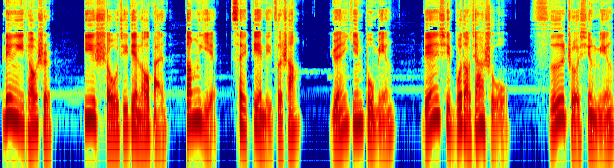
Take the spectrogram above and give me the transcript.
另一条是。一手机店老板当夜在店里自杀，原因不明，联系不到家属。死者姓名：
